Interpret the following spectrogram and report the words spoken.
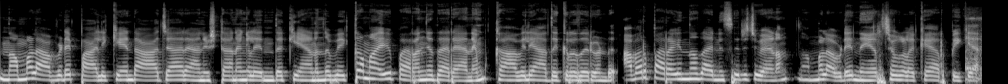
നമ്മൾ അവിടെ പാലിക്കേണ്ട ആചാരാനുഷ്ഠാനങ്ങൾ എന്തൊക്കെയാണെന്ന് വ്യക്തമായി പറഞ്ഞു തരാനും കാവിലെ അധികൃതരുണ്ട്. അവർ പറയുന്നതനുസരിച്ച് വേണം. നമ്മൾ അവിടെ നേർച്ചകളൊക്കെ അർപ്പിക്കാൻ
